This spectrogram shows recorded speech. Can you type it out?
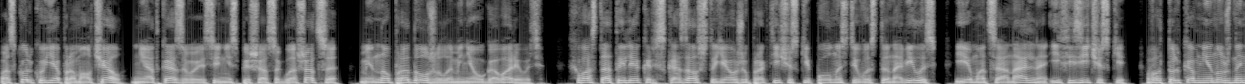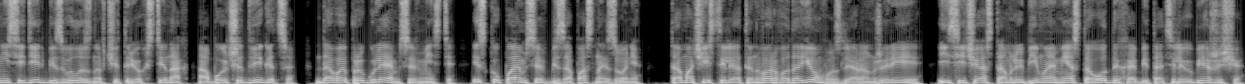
Поскольку я промолчал, не отказываясь и не спеша соглашаться, Мино продолжила меня уговаривать. Хвостатый лекарь сказал, что я уже практически полностью восстановилась и эмоционально, и физически. Вот только мне нужно не сидеть безвылазно в четырех стенах, а больше двигаться. Давай прогуляемся вместе, искупаемся в безопасной зоне. Там очистили от инвар водоем возле оранжереи. И сейчас там любимое место отдыха обитателей убежища.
